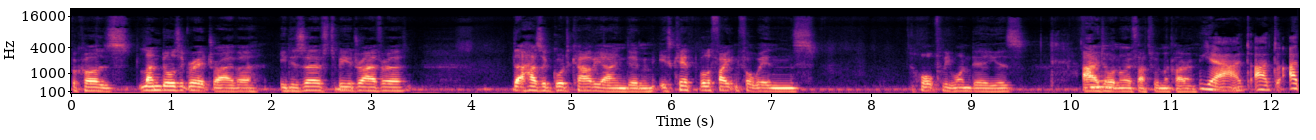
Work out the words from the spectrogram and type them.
Because Lando's a great driver. He deserves to be a driver that has a good car behind him. He's capable of fighting for wins. Hopefully one day he is. I Um, don't know if that's with McLaren. Yeah, I, I, I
